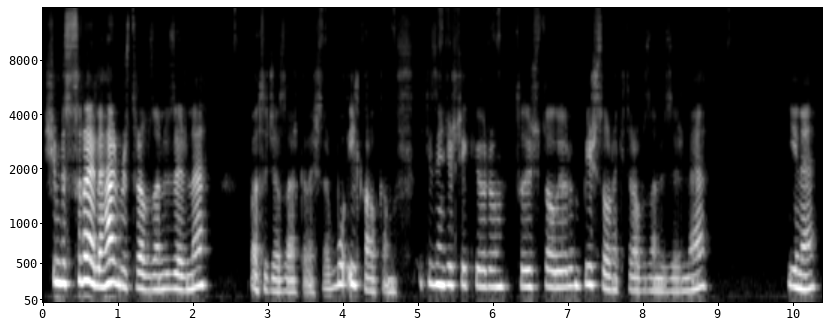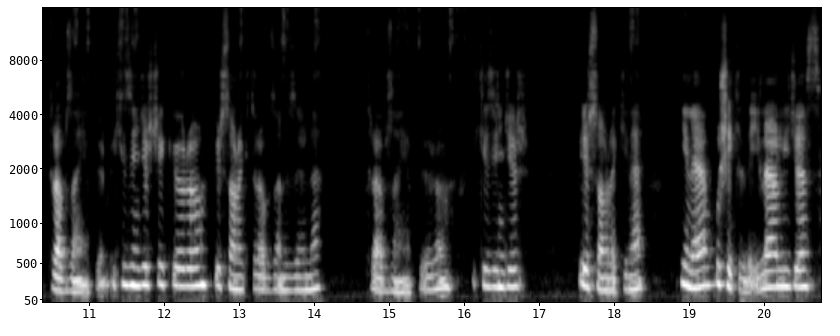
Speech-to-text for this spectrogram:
Şimdi sırayla her bir trabzan üzerine batacağız arkadaşlar. Bu ilk halkamız. 2 zincir çekiyorum. Tığ üstü alıyorum. Bir sonraki trabzan üzerine yine trabzan yapıyorum. 2 zincir çekiyorum. Bir sonraki trabzan üzerine trabzan yapıyorum. 2 zincir bir sonrakine yine bu şekilde ilerleyeceğiz.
